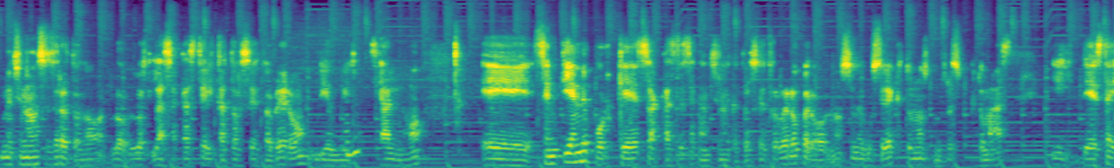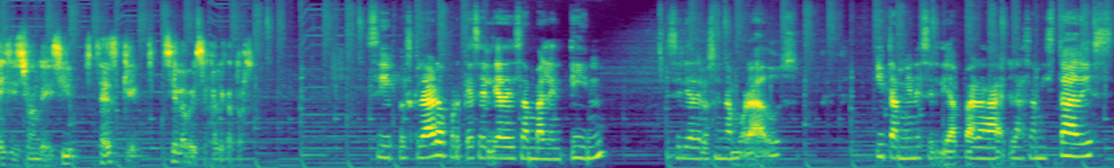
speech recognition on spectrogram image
mencionamos hace rato, ¿no? Lo- lo- la sacaste el 14 de febrero, un día muy especial, ¿no? Eh, se entiende por qué sacaste esa canción el 14 de febrero, pero no sé, me gustaría que tú nos contaras un poquito más y de esta decisión de decir, ¿sabes qué? Sí la voy a sacar el 14. Sí, pues claro, porque es el día de San Valentín, es el día de los enamorados y también es el día para las amistades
